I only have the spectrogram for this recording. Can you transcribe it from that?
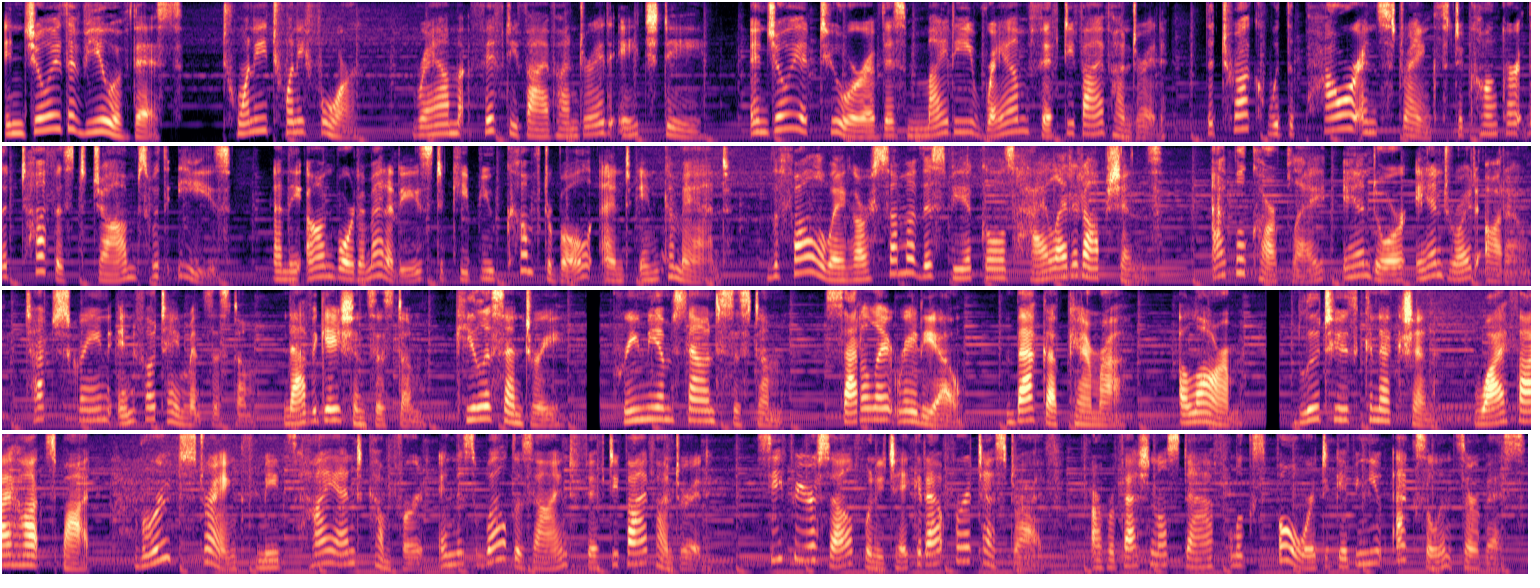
Enjoy the view of this 2024 Ram 5500 HD. Enjoy a tour of this mighty Ram 5500, the truck with the power and strength to conquer the toughest jobs with ease and the onboard amenities to keep you comfortable and in command. The following are some of this vehicle's highlighted options. Apple CarPlay and or Android Auto, touchscreen infotainment system, navigation system, keyless entry, premium sound system, satellite radio, backup camera, alarm, Bluetooth connection, Wi-Fi hotspot. Brute strength meets high-end comfort in this well-designed 5500. See for yourself when you take it out for a test drive. Our professional staff looks forward to giving you excellent service.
